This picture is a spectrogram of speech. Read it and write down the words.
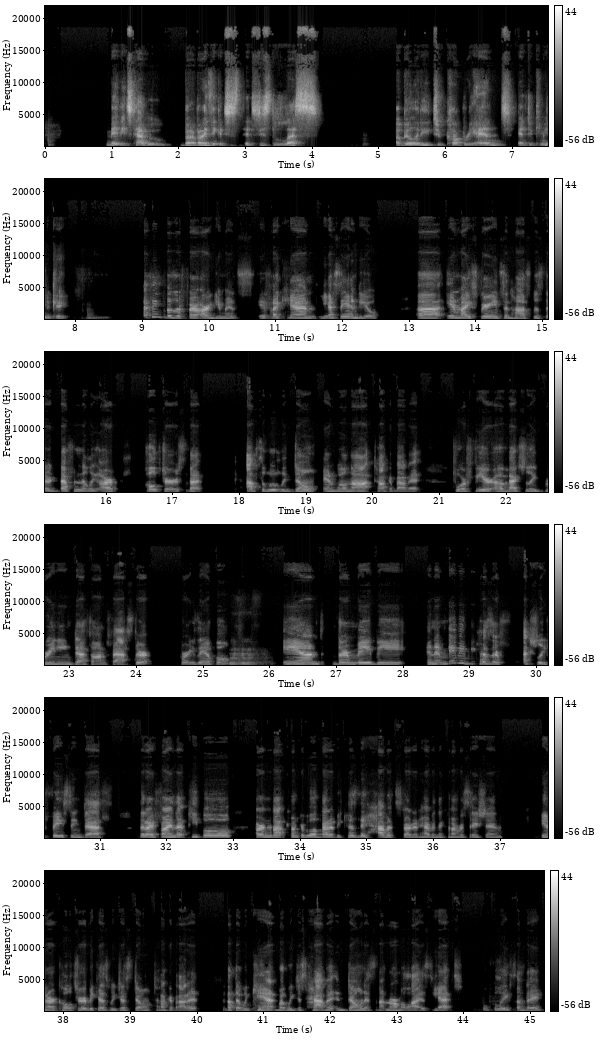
maybe it's taboo but but i think it's it's just less ability to comprehend and to communicate those are fair arguments. If I can, yes, and you. Uh, in my experience in hospice, there definitely are cultures that absolutely don't and will not talk about it for fear of actually bringing death on faster, for example. Mm-hmm. And there may be, and it may be because they're actually facing death, that I find that people are not comfortable about it because they haven't started having the conversation in our culture because we just don't talk about it. Not that we can't, but we just haven't and don't. It's not normalized yet. Hopefully someday.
